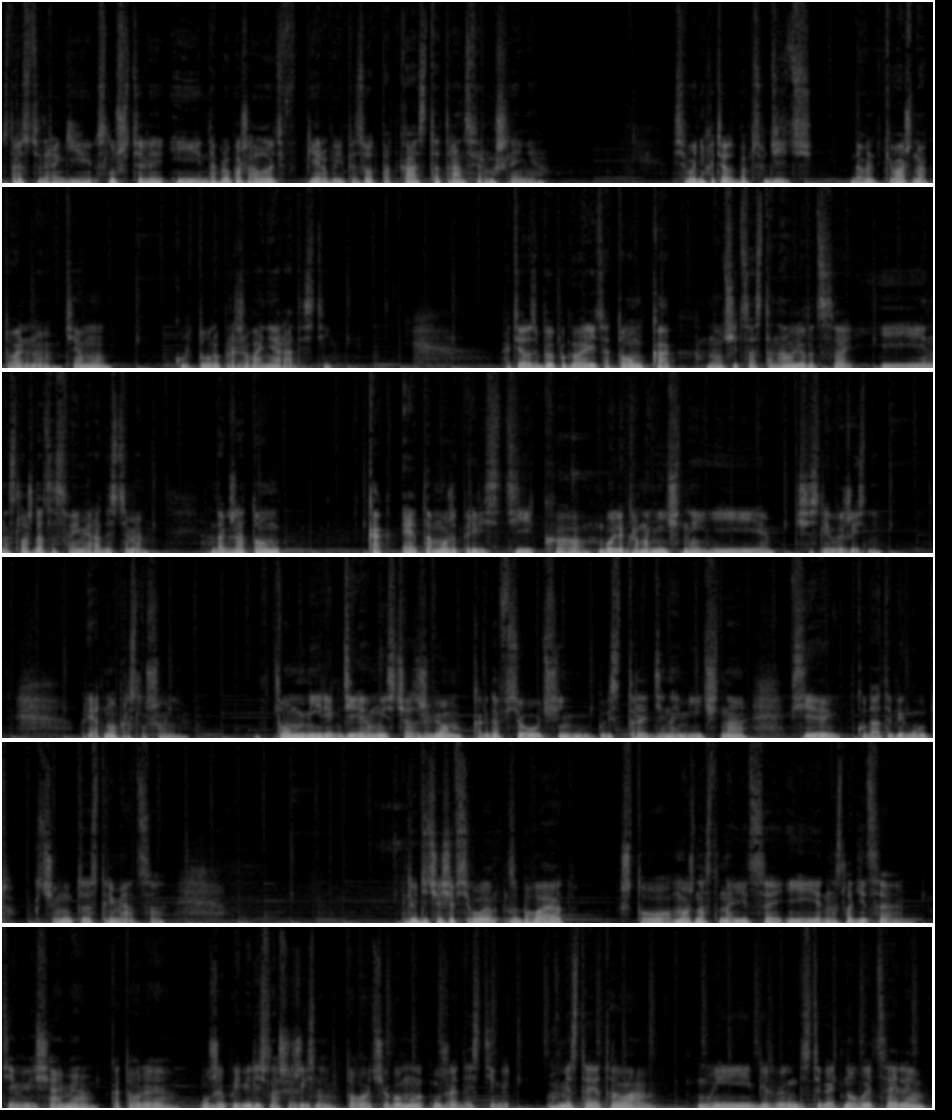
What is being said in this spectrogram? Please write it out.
Здравствуйте, дорогие слушатели, и добро пожаловать в первый эпизод подкаста «Трансфер мышления». Сегодня хотелось бы обсудить довольно-таки важную актуальную тему – культура проживания радостей. Хотелось бы поговорить о том, как научиться останавливаться и наслаждаться своими радостями, а также о том, как это может привести к более гармоничной и счастливой жизни. Приятного прослушивания. В том мире, где мы сейчас живем, когда все очень быстро, динамично, все куда-то бегут, к чему-то стремятся, люди чаще всего забывают, что можно остановиться и насладиться теми вещами, которые уже появились в нашей жизни, то, чего мы уже достигли. Вместо этого мы бежим достигать новые цели,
